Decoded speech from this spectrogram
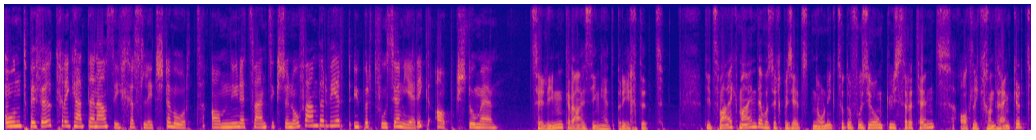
Und die Bevölkerung hat dann auch sicher das letzte Wort. Am 29. November wird über die Fusionierung abgestimmt. Celine Greising hat berichtet. Die zwei Gemeinden, die sich bis jetzt noch nicht zu der Fusion geäußert haben, Adlik und Henkert,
